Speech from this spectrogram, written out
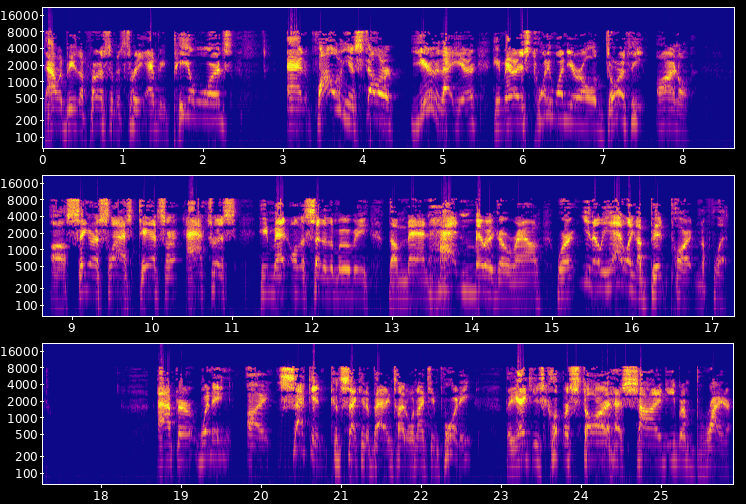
That would be the first of his three MVP awards. And following his stellar year that year, he marries 21 year old Dorothy Arnold, a singer slash dancer actress he met on the set of the movie The Manhattan Merry-Go-Round, where, you know, he had like a bit part in the flick. After winning a second consecutive batting title in 1940, the Yankees Clipper star has shined even brighter.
